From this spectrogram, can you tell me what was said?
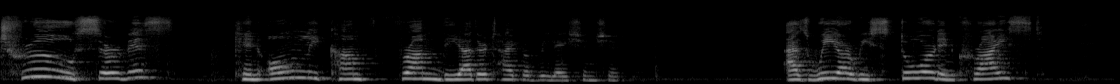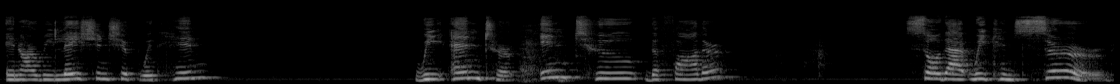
True service can only come from the other type of relationship. As we are restored in Christ, in our relationship with Him, we enter into the Father so that we can serve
